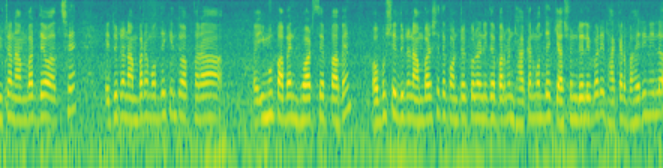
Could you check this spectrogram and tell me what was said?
দুটো নাম্বার দেওয়া আছে, এই দুটো নাম্বারের মধ্যে কিন্তু আপনারা ইমো পাবেন, হোয়াটসঅ্যাপ পাবেন। অবশ্যই দুটো নাম্বারের সাথে কন্ট্যাক্ট করে নিতে পারবেন। ঢাকার মধ্যে ক্যাশ অন ডেলিভারি ঢাকার বাইরে নিলে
